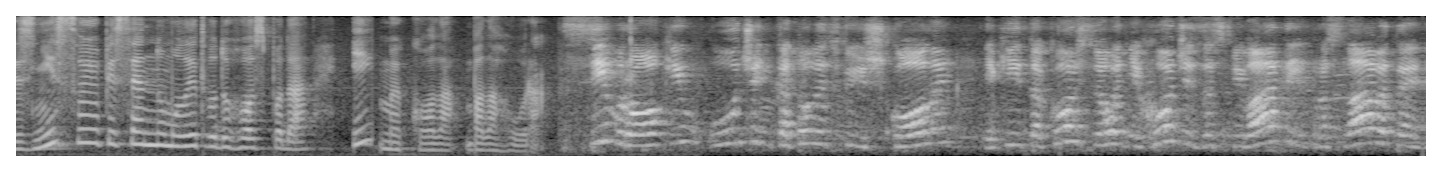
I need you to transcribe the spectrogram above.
Зніс свою пісенну молитву до Господа і Микола Балагура. Сім років учень католицької школи, який також сьогодні хоче заспівати і прославити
